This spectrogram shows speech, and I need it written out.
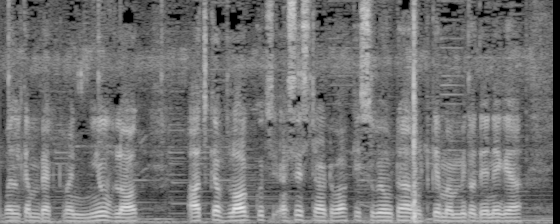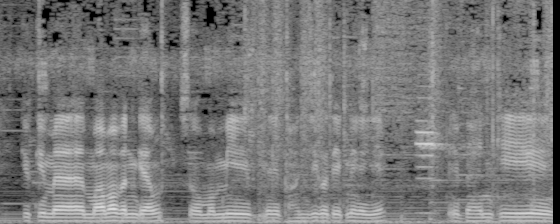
Welcome back to my new vlog आज का व्लॉग कुछ ऐसे स्टार्ट हुआ कि सुबह उठा, उठ के मम्मी को देने गया, क्योंकि मैं मामा बन गया हूँ सो मम्मी मेरे भांजी को देखने गई है। मेरी बहन की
